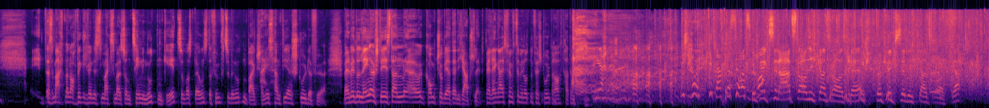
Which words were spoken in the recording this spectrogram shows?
Das macht man auch wirklich, wenn es maximal so um 10 Minuten geht. So was bei uns der 15-Minuten-Parkschein ist, haben die einen Stuhl dafür. Weil wenn du länger stehst, dann äh, kommt schon wer, der dich abschleppt. wer länger als 15 Minuten für Stuhl braucht, hat einen Ja. Ich habe gedacht, dass sowas Du kriegst den Arzt auch nicht ganz raus, gell? Du kriegst den nicht ganz raus. Ja.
